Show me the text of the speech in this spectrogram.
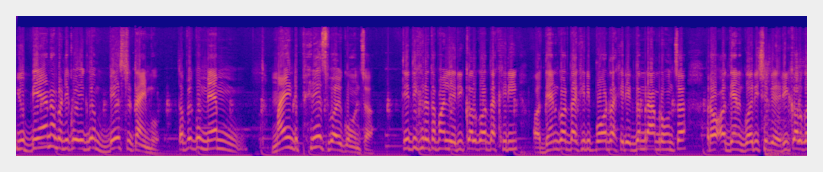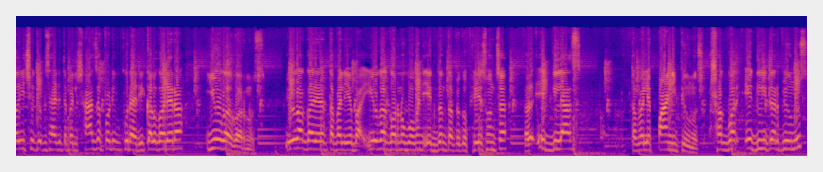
यो बिहान भनेको एकदम बेस्ट टाइम हो। तपाईँको म्याम माइन्ड फ्रेस भएको हुन्छ। त्यतिखेर तपाईँले रिकल गर्दाखेरि अध्ययन गर्दाखेरि पढ्दाखेरि एकदम राम्रो हुन्छ र अध्ययन गरिसके रिकल गरिसके पछाडि तपाईँले साँझ पढेको कुरा रिकल गरेर योगा गर्नुहोस्। योगा गरेर तपाईँले योगा गर्नुभयो भने एकदम तपाईँको फ्रेस हुन्छ र एक गिलास तपाईँले पानी पिउनुहोस्। सकभर एक लिटर पिउनुहोस्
